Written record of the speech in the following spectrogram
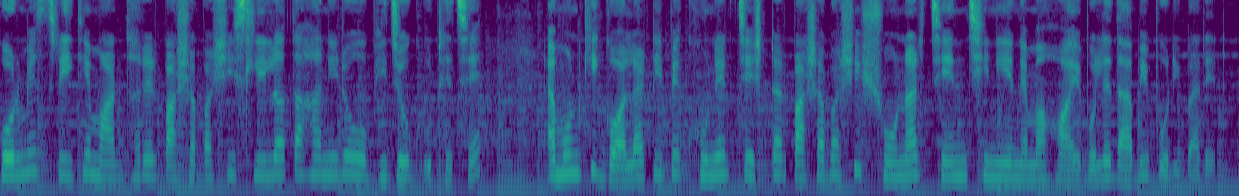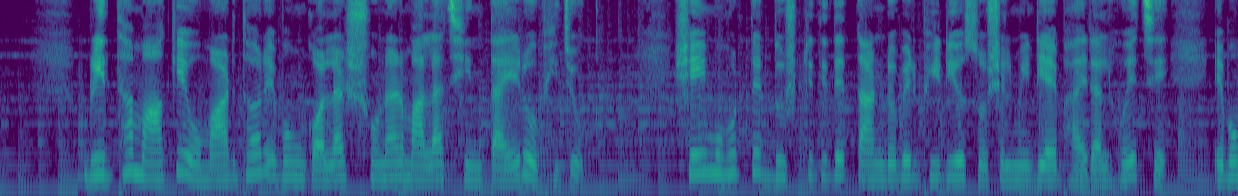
কর্মীর স্ত্রীকে মারধরের পাশাপাশি শ্লীলতাহানিরও অভিযোগ উঠেছে। এমনকি গলা টিপে খুনের চেষ্টার পাশাপাশি সোনার চেন ছিনিয়ে নেওয়া হয় বলে দাবি পরিবারের। বৃদ্ধা মাকেও মারধর এবং গলার সোনার মালা ছিনতাইয়ের অভিযোগ। সেই মুহূর্তের দুষ্কৃতীদের তাণ্ডবের ভিডিও সোশ্যাল মিডিয়ায় ভাইরাল হয়েছে এবং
